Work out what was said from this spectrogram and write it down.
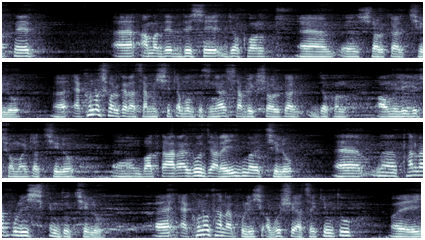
আপনার আমাদের দেশে যখন সরকার ছিল এখনও সরকার আছে, আমি সেটা বলতেছি না, সাবেক সরকার যখন আওয়ামী লীগের সময়টা ছিল বা তার আগেও যারাই ছিল থানা পুলিশ কিন্তু ছিল। এখনও থানা পুলিশ অবশ্যই আছে, কিন্তু এই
